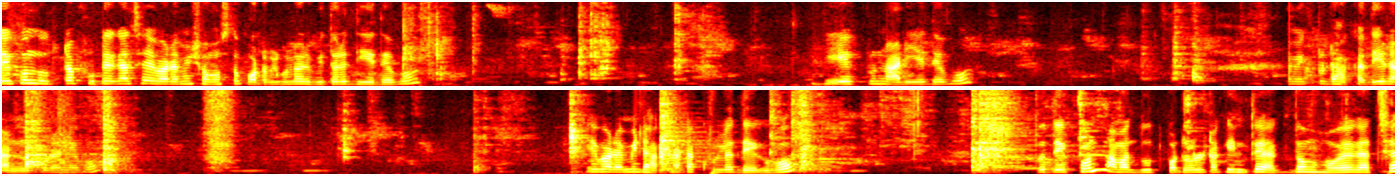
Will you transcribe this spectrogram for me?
দেখুন, দুধটা ফুটে গেছে, এবার আমি সমস্ত পটলগুলো এর ভিতরে দিয়ে দেব। দিয়ে একটু নাড়িয়ে দেব। আমি একটু ঢাকা দিয়ে রান্না করে নেব। এবার আমি ঢাকনাটা খুলে দেখব। তো দেখুন, আমার দুধ পটলটা কিন্তু একদম হয়ে গেছে।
